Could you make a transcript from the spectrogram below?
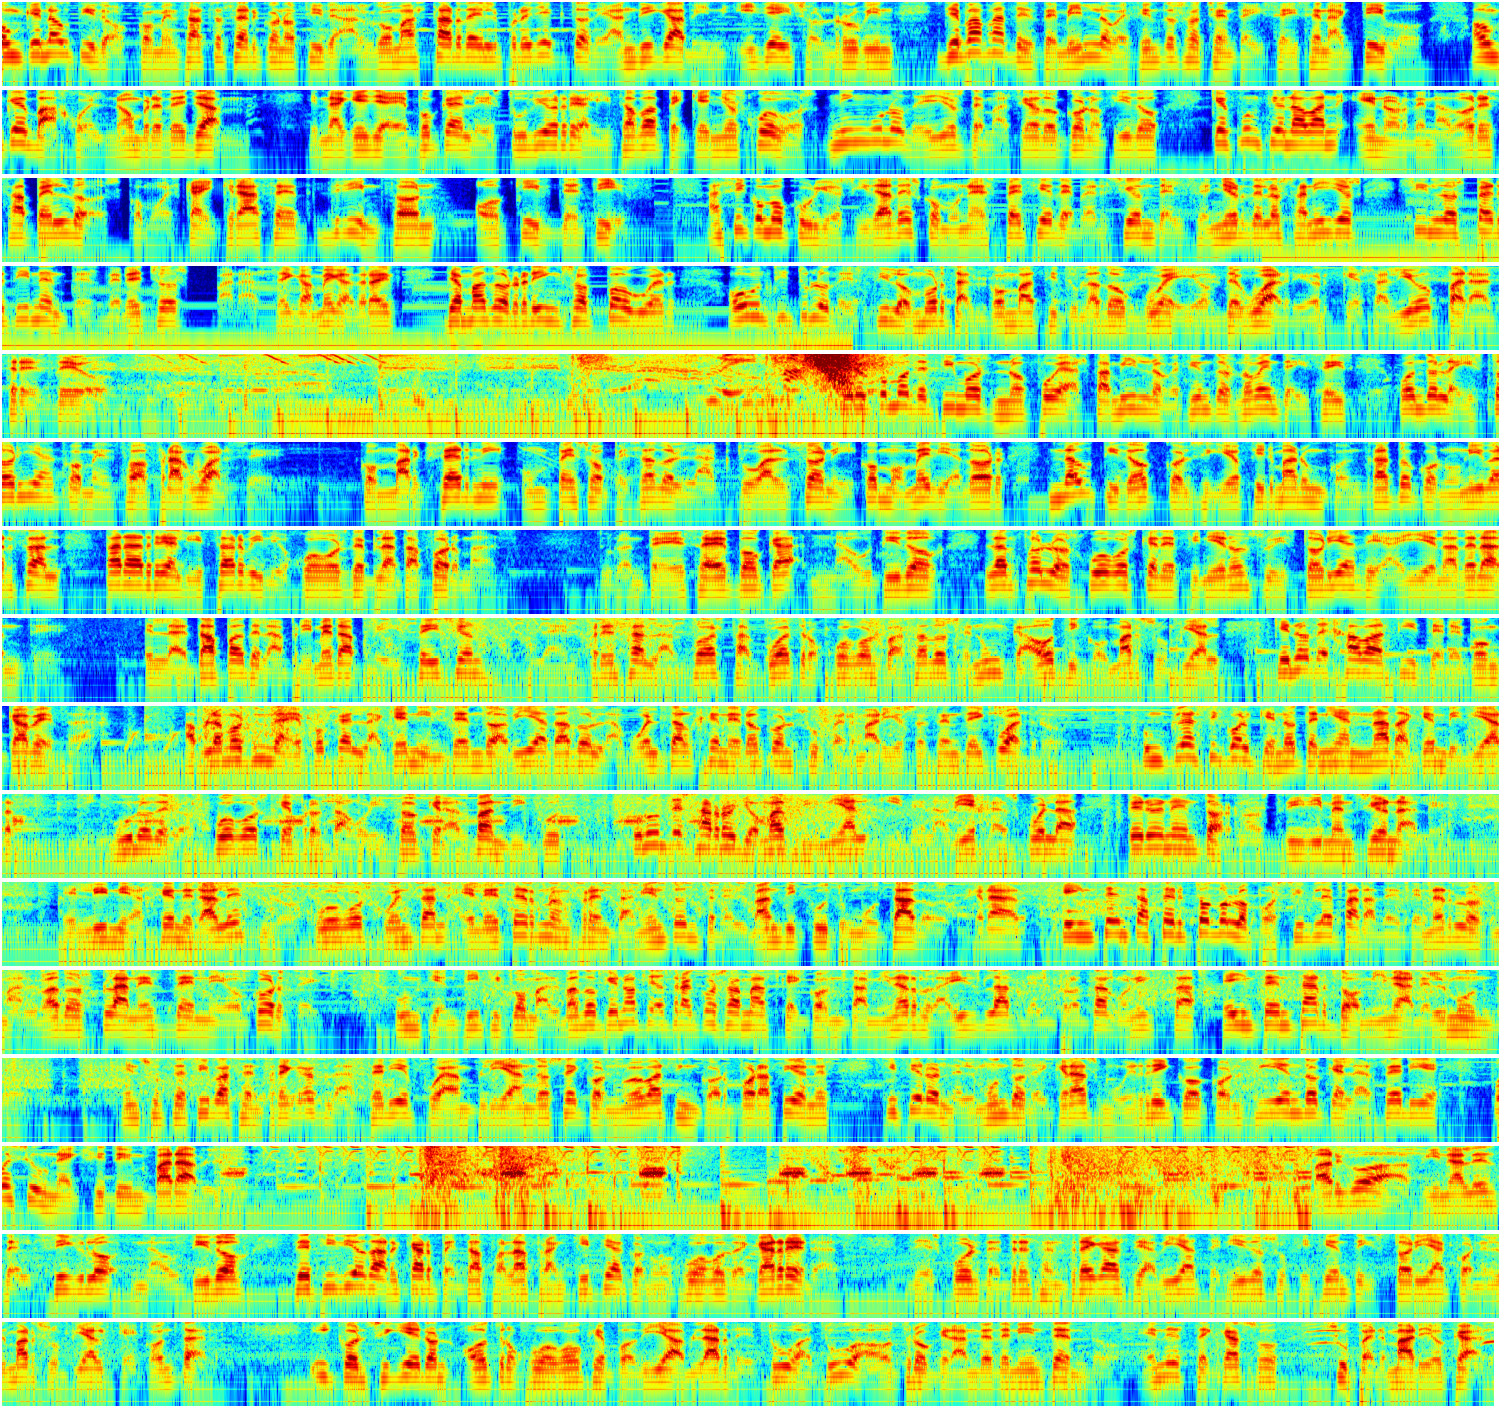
Aunque Naughty Dog comenzase a ser conocida algo más tarde, el proyecto de Andy Gavin y Jason Rubin llevaba desde 1986 en activo, aunque bajo el nombre de Jam. En aquella época el estudio realizaba pequeños juegos, ninguno de ellos demasiado conocido, que funcionaban en ordenadores Apple II, como Sky Crasset, Dream Zone o Keep the Thief así como curiosidades como una especie de versión del Señor de los Anillos sin los pertinentes derechos para Sega Mega Drive llamado Rings of Power o un título de estilo Mortal Kombat titulado Way of the Warrior que salió para 3DO. Pero como decimos, no fue hasta 1996 cuando la historia comenzó a fraguarse. Con Mark Cerny, un peso pesado en la actual Sony, como mediador, Naughty Dog consiguió firmar un contrato con Universal para realizar videojuegos de plataformas. Durante esa época, Naughty Dog lanzó los juegos que definieron su historia de ahí en adelante. En la etapa de la primera PlayStation, la empresa lanzó hasta cuatro juegos basados en un caótico marsupial que no dejaba títere con cabeza. Hablamos de una época en la que Nintendo había dado la vuelta al género con Super Mario 64, un clásico al que no tenían nada que envidiar ninguno de los juegos que protagonizó Crash Bandicoot, con un desarrollo más lineal y de la vieja escuela, pero en entornos tridimensionales. En líneas generales, los juegos cuentan el eterno enfrentamiento entre el Bandicoot mutado, Crash, que intenta hacer todo lo posible para detener los malvados planes de Neocortex, un científico malvado que no hace otra cosa más que contaminar la isla del protagonista e intentar dominar el mundo. En sucesivas entregas la serie fue ampliándose con nuevas incorporaciones que hicieron el mundo de Crash muy rico, consiguiendo que la serie fuese un éxito imparable. Embargo, a finales del siglo, Naughty Dog decidió dar carpetazo a la franquicia con un juego de carreras. Después de tres entregas ya había tenido suficiente historia con el marsupial que contar. Y consiguieron otro juego que podía hablar de tú a tú a otro grande de Nintendo, en este caso Super Mario Kart.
